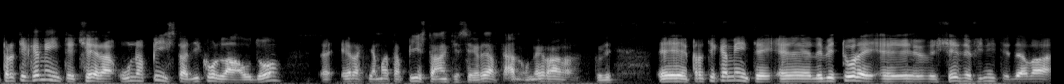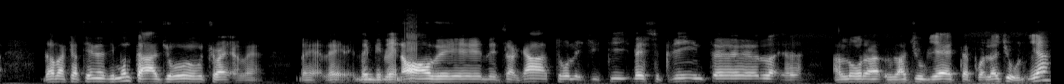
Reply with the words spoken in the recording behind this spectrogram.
praticamente c'era una pista di collaudo, eh, era chiamata pista anche se in realtà non era così. Eh, praticamente le vetture eh, scese e finite dalla, dalla catena di montaggio, cioè le, le, le, le 1009, le Zagato, le GT, le Sprint, la- eh, allora la Giulietta e poi la Giulia,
